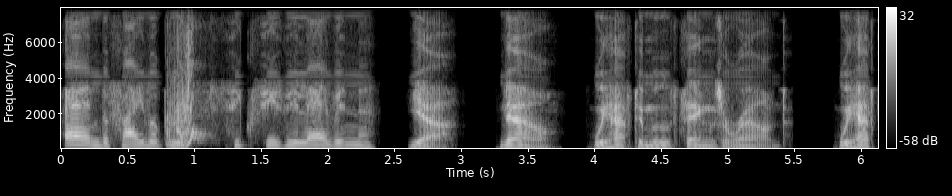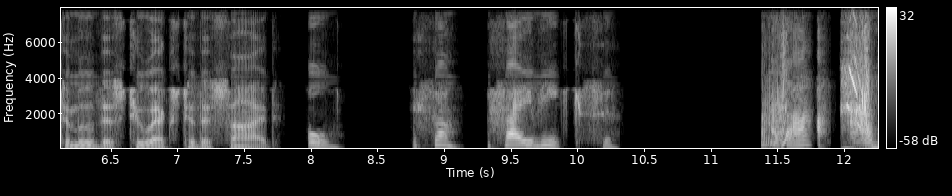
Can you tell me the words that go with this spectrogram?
And 5 plus 6 is 11. Yeah. Now, we have to move things around. We have to move this 2x to this side. Oh. So, 5x. Ta. Ah.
